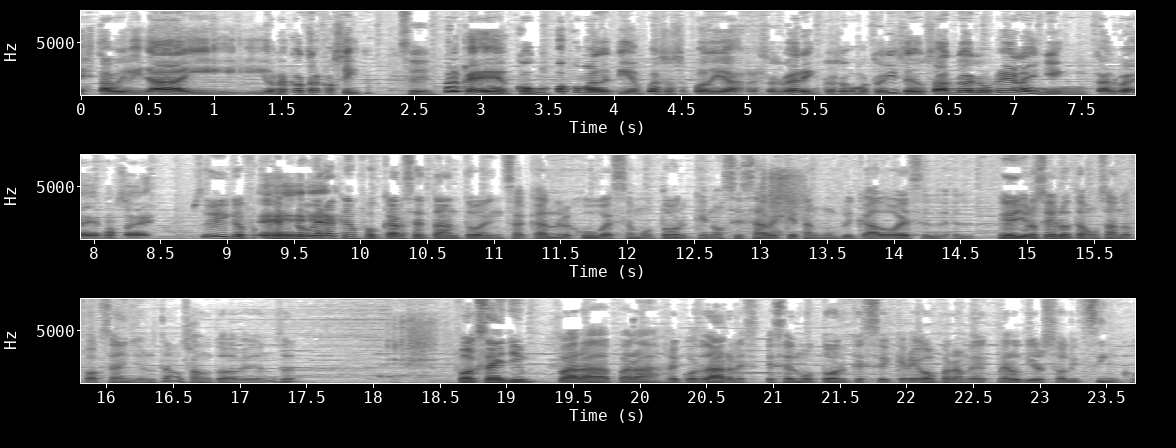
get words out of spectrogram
estabilidad y, una contra cosita. Sí. Pero que con un poco más de tiempo eso se podía resolver, incluso como tú dices, usando el Unreal Engine, tal vez, no sé. Sí, que, no eh, hubiera que enfocarse tanto en sacarle el jugo a ese motor que no se sabe qué tan complicado es. El, yo no sé si lo están usando, Fox Engine, lo están usando todavía, no sé. Fox Engine, para, para recordarles, es el motor que se creó para Metal Gear Solid 5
